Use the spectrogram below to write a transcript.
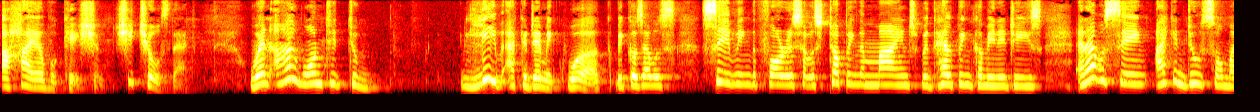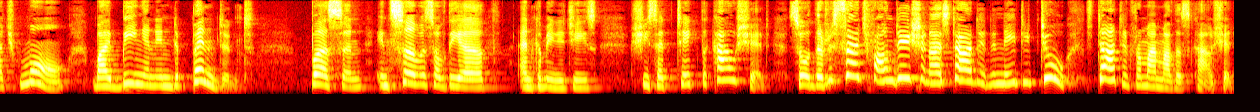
a higher vocation. She chose that. When I wanted to leave academic work because I was saving the forests, I was topping the mines with helping communities, and I was saying I can do so much more by being an independent person in service of the earth and communities. She said, Take the cowshed. So the research foundation I started in 82 started from my mother's cowshed.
